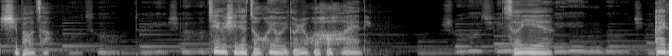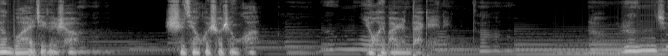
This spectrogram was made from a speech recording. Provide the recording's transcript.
是宝藏。这个世界总会有一个人会好好爱你。所以，爱跟不爱这个事儿，时间会说真话，也会把人带给你。让人家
